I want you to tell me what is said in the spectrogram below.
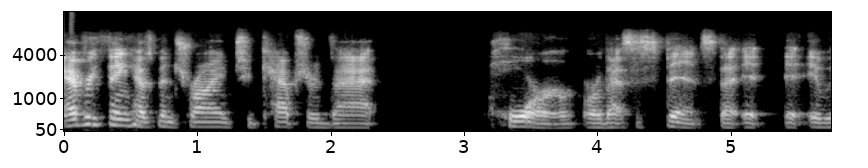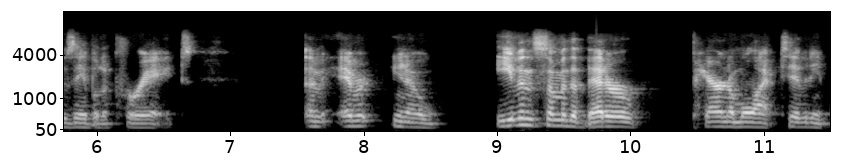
everything has been trying to capture that horror or that suspense that it it, it was able to create. I mean ever you know even some of the better paranormal activity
